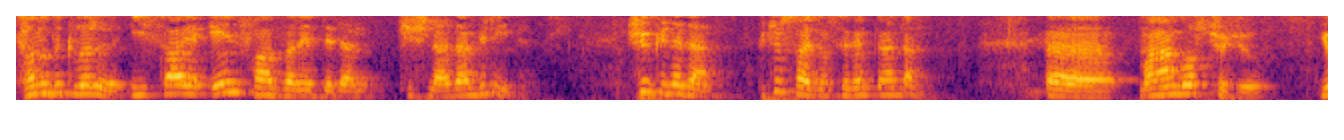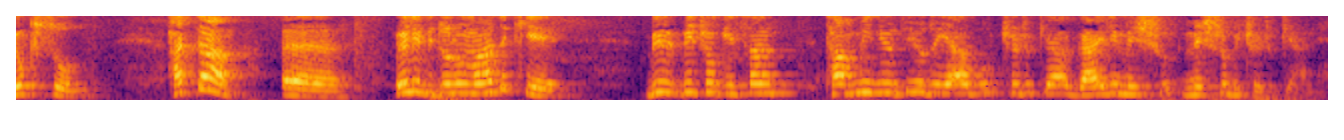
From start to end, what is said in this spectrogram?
tanıdıkları İsa'ya en fazla reddeden kişilerden biriydi. Çünkü neden? Bütün saydığım sebeplerden. Ee, marangoz çocuğu, yoksul. Hatta e, öyle bir durum vardı ki birçok bir insan tahmin ediyordu ya bu çocuk ya gayri meşru, meşru bir çocuk yani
